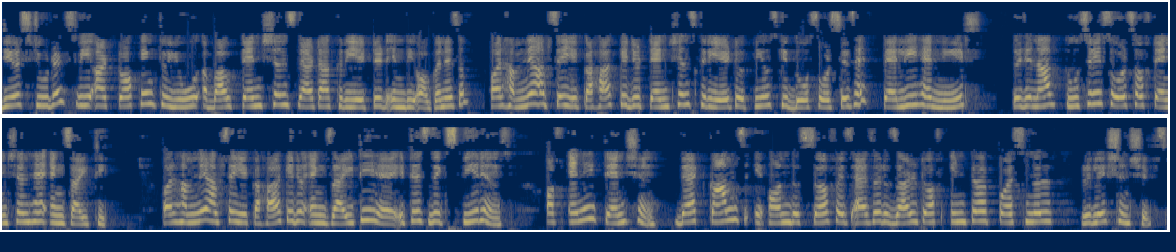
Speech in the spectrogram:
dear we are talking to you about that are created in the organism اور ہم نے آپ سے یہ کہا کہ جو ٹینشن کریٹ ہوتی ہیں اس کی دو سورسز ہیں پہلی ہے نیڈس تو جناب دوسری سورس آف ٹینشن ہے اینگزائٹی اور ہم نے آپ سے یہ کہا کہ جو اینگزائٹی ہے it is the experience of any tension that comes on the as a result of interpersonal relationships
